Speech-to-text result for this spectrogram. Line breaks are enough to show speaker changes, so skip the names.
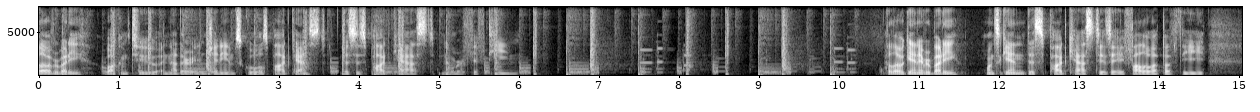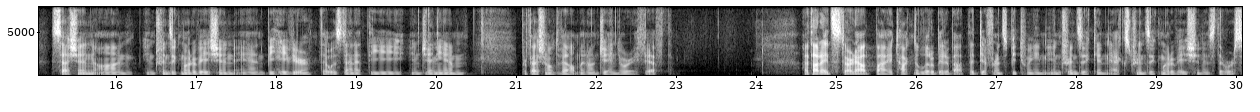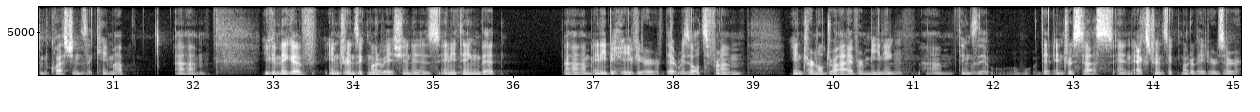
Hello, everybody. Welcome to another Ingenium Schools podcast. This is podcast number 15. Hello again, everybody. Once again, this podcast is a follow up of the session on intrinsic motivation and behavior that was done at the Ingenium Professional Development on January 5th. I thought I'd start out by talking a little bit about the difference between intrinsic and extrinsic motivation, as there were some questions that came up. Um, you can think of intrinsic motivation as anything that, um, any behavior that results from internal drive or meaning, um, things that that interest us, and extrinsic motivators are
